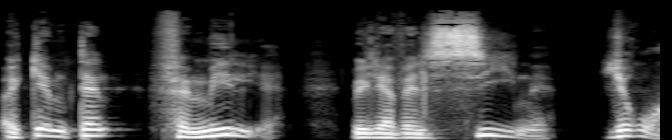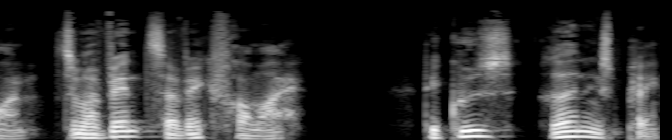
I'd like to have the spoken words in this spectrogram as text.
Og igennem den familie vil jeg velsigne jorden, som har vendt sig væk fra mig. Det er Guds redningsplan.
